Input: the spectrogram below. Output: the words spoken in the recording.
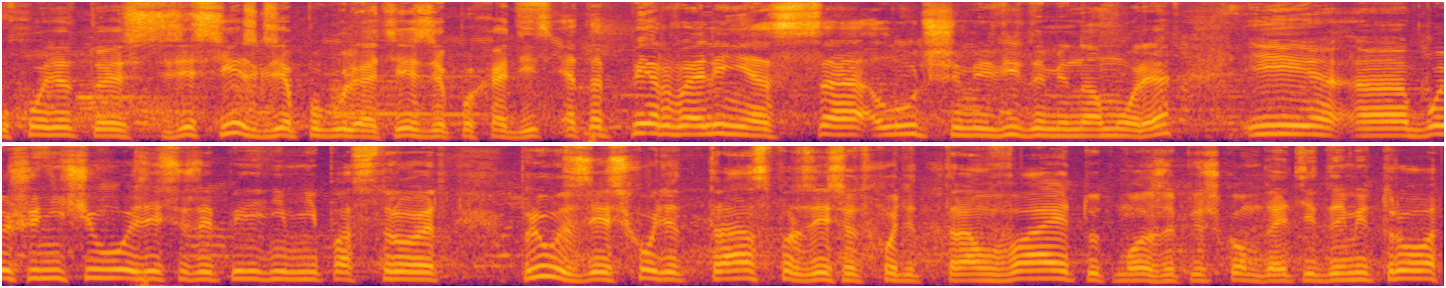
уходят. То есть здесь есть где погулять, есть где походить. Это первая линия с лучшими видами на море. И э, больше ничего здесь уже перед ним не построят. Плюс здесь ходит транспорт, здесь вот ходит трамвай, тут можно пешком дойти до метро,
